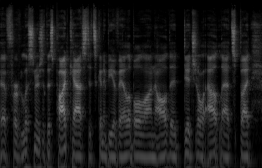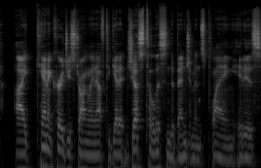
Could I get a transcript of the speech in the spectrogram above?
uh, for listeners of this podcast, it's going to be available on all the digital outlets, but I can't encourage you strongly enough to get it just to listen to Benjamin's playing. It is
